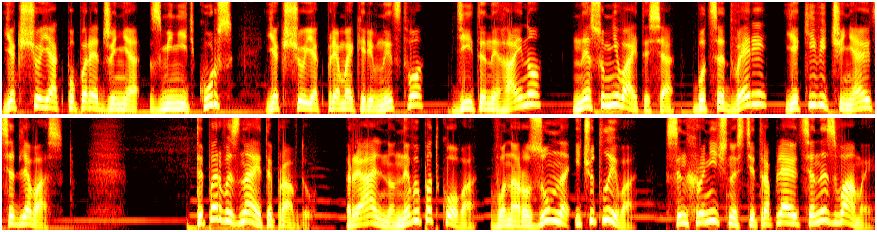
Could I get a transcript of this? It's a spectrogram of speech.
Якщо як попередження, змініть курс, якщо як пряме керівництво, дійте негайно, Не сумнівайтеся, бо це двері, які відчиняються для вас. Тепер ви знаєте правду. Реально не випадкова, вона розумна і чутлива. Синхронічності трапляються не з вами,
